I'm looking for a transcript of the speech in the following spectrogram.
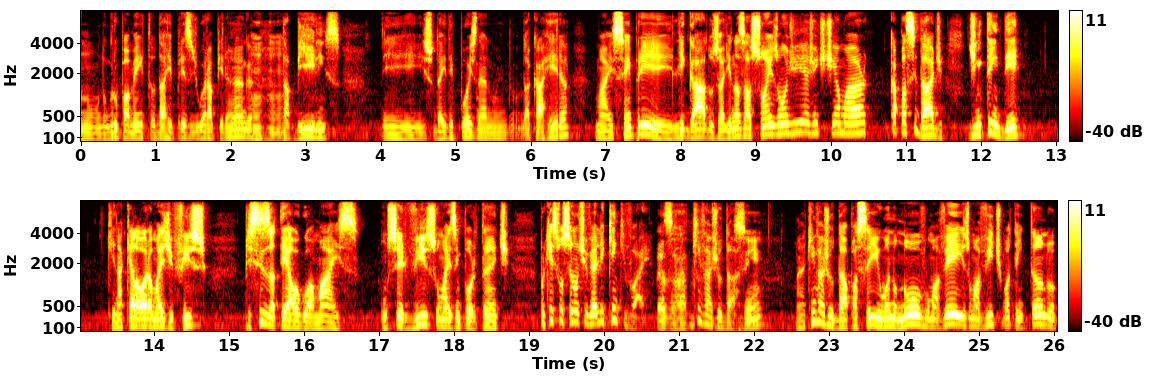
no, no grupamento da represa de Guarapiranga, uhum. da Billings, e isso daí depois né, no, da carreira, mas sempre ligados ali nas ações onde a gente tinha maior capacidade de entender que naquela hora mais difícil Precisa ter algo a mais, um serviço mais importante. Porque se você não tiver ali, quem que vai? Exato. Quem vai ajudar? Sim. Né? Quem vai ajudar? Passei o ano novo uma vez, uma vítima tentando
